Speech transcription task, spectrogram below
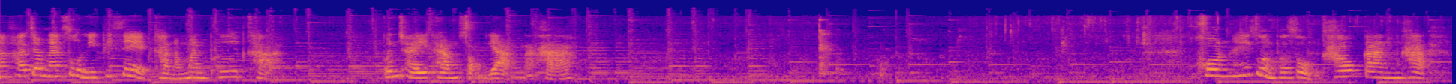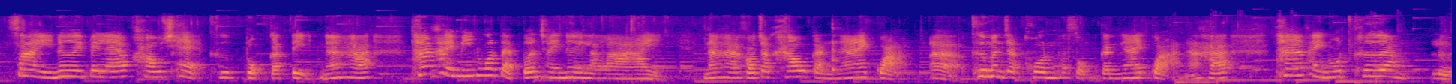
นะคะ จากนั้นสูตรนี้พิเศษค่ะน้ำมันพืชค่ะเปิ้ลใช้ทั้งสองอย่างนะคะ คนให้ส่วนผสมเข้ากันค่ะ ใส่เนยไปแล้วเขาแฉะคือปกตินะคะ ถ้าใครไม่นวดแบบเปิ้ลใช้เนยละลายนะคะเขาจะเข้ากันง่ายกว่าเอ่อคือมันจะคนผสมกันง่ายกว่านะคะ ถ้าใครนวดเครื่องหรือ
